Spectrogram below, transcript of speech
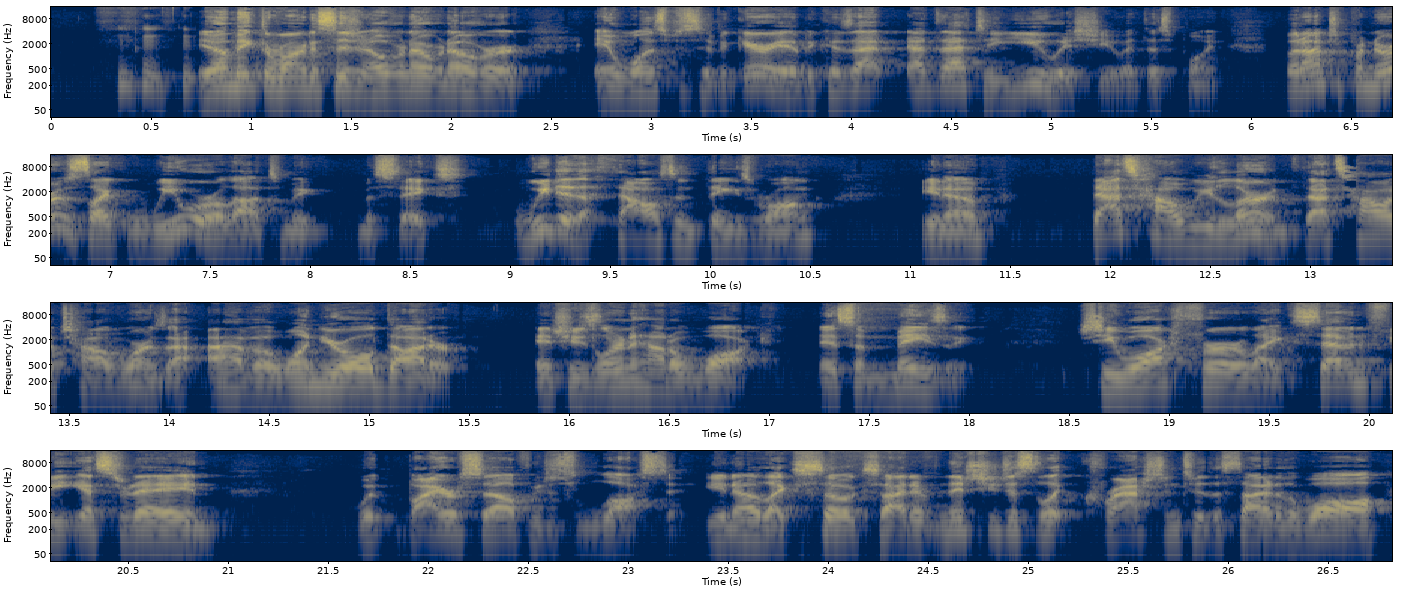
you don't make the wrong decision over and over and over in one specific area because that, that that's a you issue at this point. But entrepreneurs, like we were allowed to make mistakes. We did a thousand things wrong. You know, that's how we learned. That's how a child learns. I, I have a one year old daughter, and she's learning how to walk. It's amazing. She walked for like seven feet yesterday, and with by herself. We just lost it, you know, like so excited. And then she just like crashed into the side of the wall.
